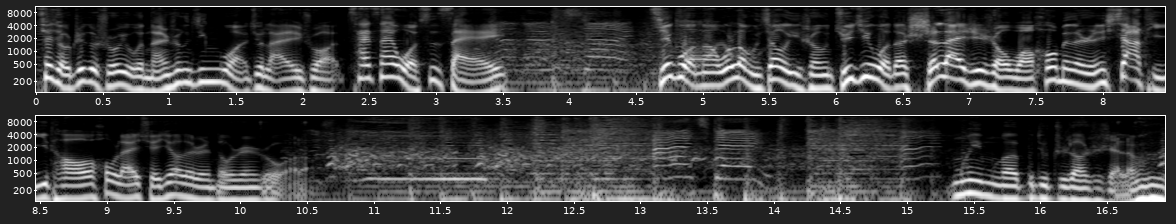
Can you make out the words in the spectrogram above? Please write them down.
恰巧这个时候有个男生经过，就来了一说：“猜猜我是谁？”结果呢？我冷笑一声，举起我的神来之手，往后面的人下体一掏。后来学校的人都认识我了。摸一摸，不就知道是谁了吗？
